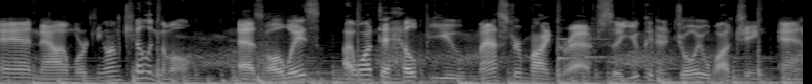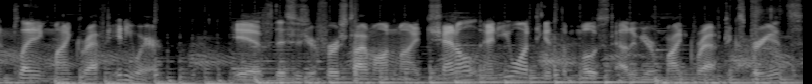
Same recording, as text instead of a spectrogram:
And now I'm working on killing them all. As always, I want to help you master Minecraft so you can enjoy watching and playing Minecraft anywhere. If this is your first time on my channel and you want to get the most out of your Minecraft experience,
